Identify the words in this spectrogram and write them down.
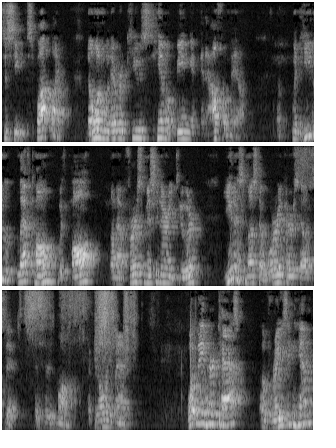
to seek the spotlight. No one would ever accuse him of being an alpha male. When he left home with Paul on that first missionary tour, Eunice must have worried herself sick, as his mom. I can only imagine. What made her task of raising him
